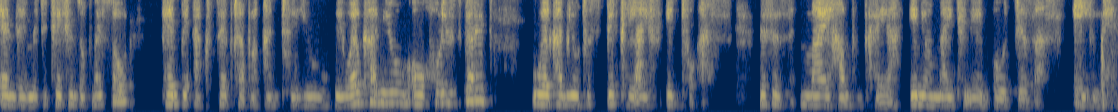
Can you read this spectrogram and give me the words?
and the meditations of my soul can be acceptable unto you. We welcome you, O Holy Spirit. We welcome you to speak life into us. This is my humble prayer in your mighty name, O Jesus. Amen.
